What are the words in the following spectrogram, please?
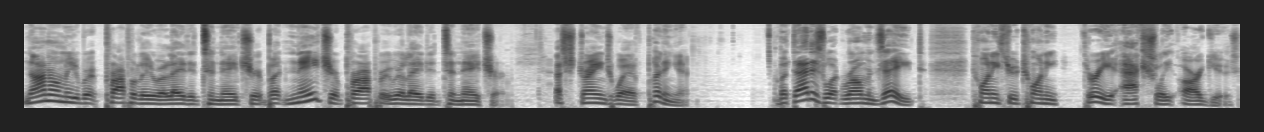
not only re- properly related to nature, but nature properly related to nature. A strange way of putting it. But that is what Romans 8, 20 through 20 3 actually argues.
